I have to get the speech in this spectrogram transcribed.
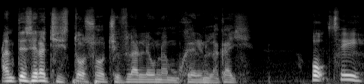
Antes era chistoso chiflarle a una mujer en la calle. sí,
